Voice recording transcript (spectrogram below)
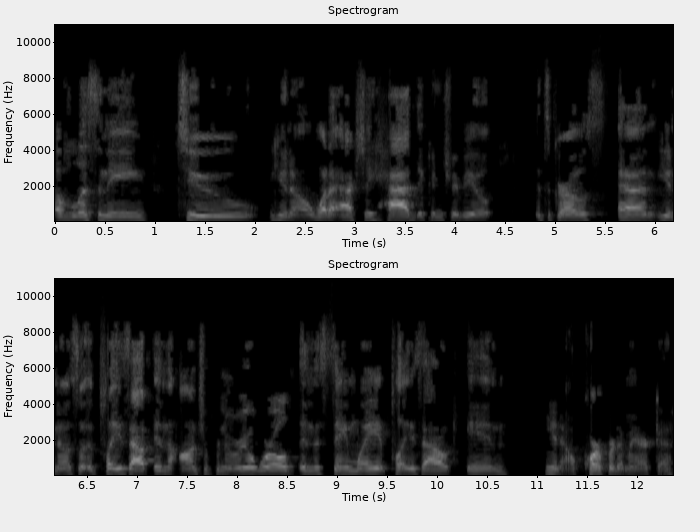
of listening to, you know, what I actually had to contribute it's gross and you know so it plays out in the entrepreneurial world in the same way it plays out in you know corporate america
